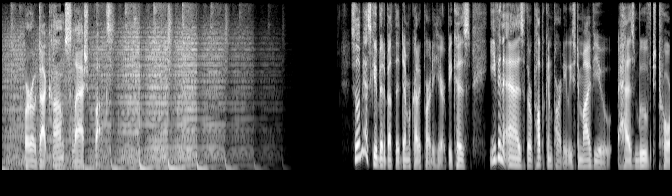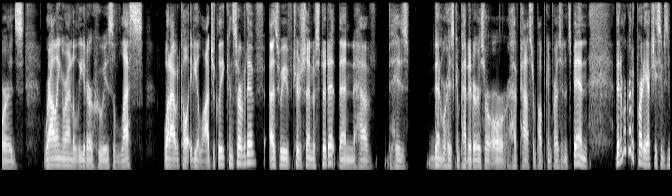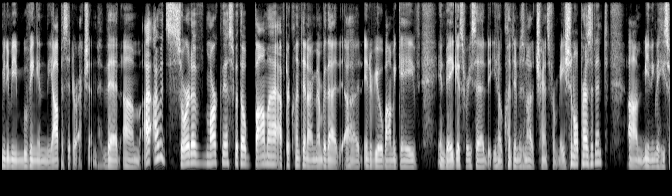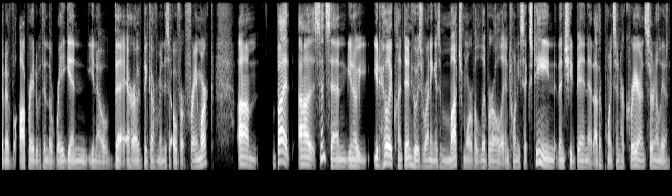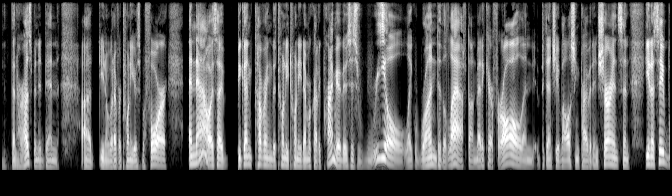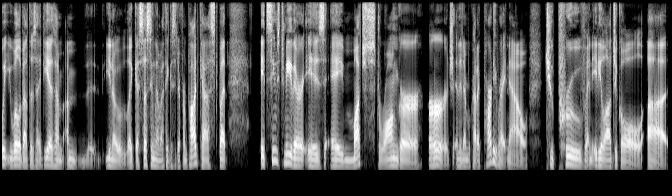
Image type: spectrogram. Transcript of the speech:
burrow.com slash vox. So let me ask you a bit about the Democratic Party here, because even as the Republican Party, at least in my view, has moved towards rallying around a leader who is less what I would call ideologically conservative, as we've traditionally understood it, than have his than were his competitors or, or have past Republican presidents been the Democratic Party actually seems to me to be moving in the opposite direction. That um, I, I, would sort of mark this with Obama after Clinton. I remember that uh, interview Obama gave in Vegas where he said, you know, Clinton was not a transformational president, um, meaning that he sort of operated within the Reagan, you know, the era of big government is over framework. Um, but uh, since then, you know, you had Hillary Clinton, who was running as much more of a liberal in 2016 than she'd been at other points in her career, and certainly than her husband had been, uh, you know, whatever 20 years before. And now, as I've begun covering the 2020 Democratic primary, there's this real like run to the left on Medicare for all and potentially abolishing private insurance. And you know, say what you will about those ideas. I'm, I'm, you know, like assessing them. I think is a different podcast, but it seems to me there is a much stronger urge in the Democratic Party right now to prove an ideological uh,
